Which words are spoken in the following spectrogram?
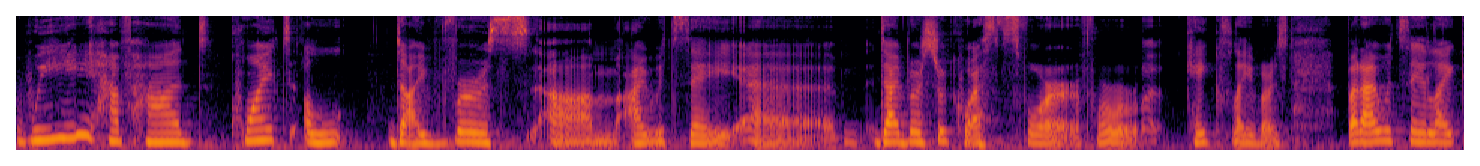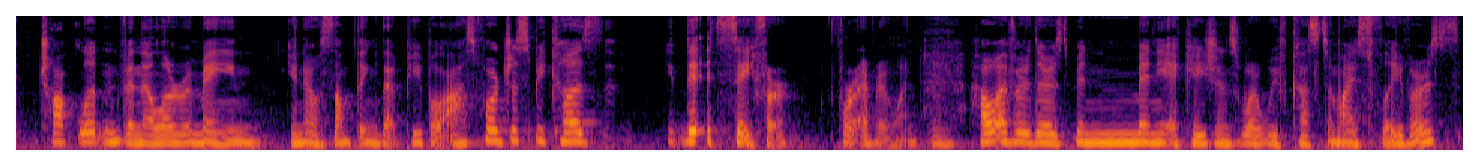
We have had quite a diverse, um, I would say, uh, diverse requests for for cake flavors. But I would say like chocolate and vanilla remain, you know, something that people ask for just because it's safer for everyone. However, there's been many occasions where we've customized flavors.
